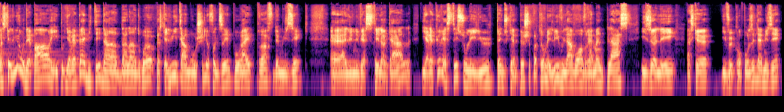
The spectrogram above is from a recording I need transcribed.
parce que lui, au départ, il, il aurait pu habiter dans, dans l'endroit, parce que lui, il était embauché, il faut le dire, pour être prof de musique euh, à l'université locale. Il aurait pu rester sur les lieux, peut-être du campus, je sais pas trop, mais lui, il voulait avoir vraiment une place isolée, parce que il veut composer de la musique,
